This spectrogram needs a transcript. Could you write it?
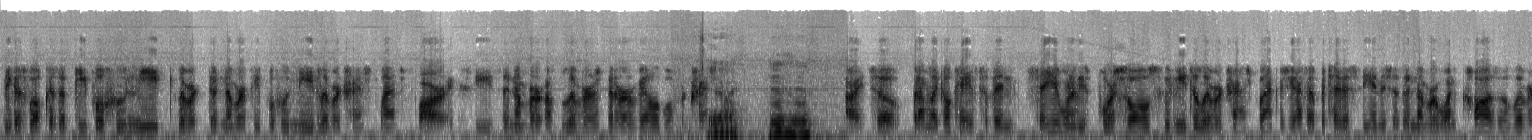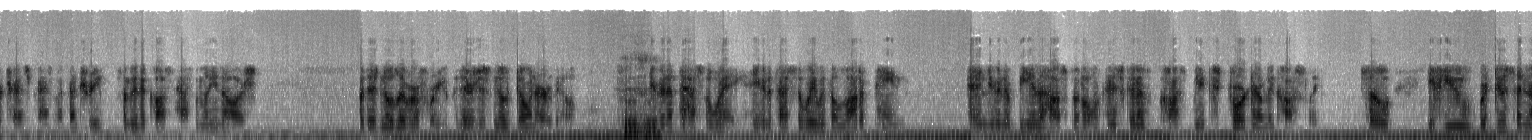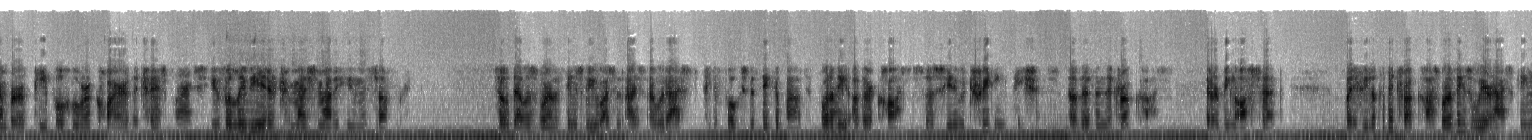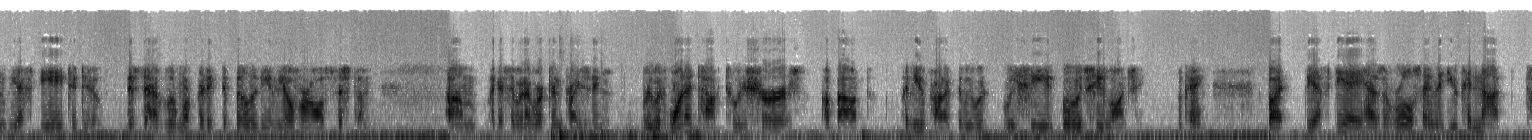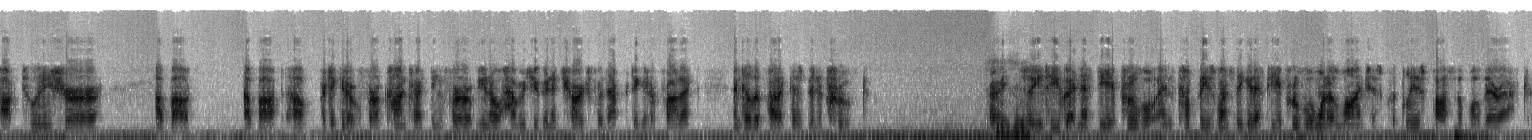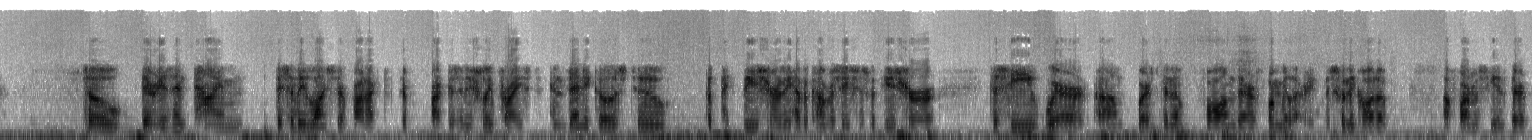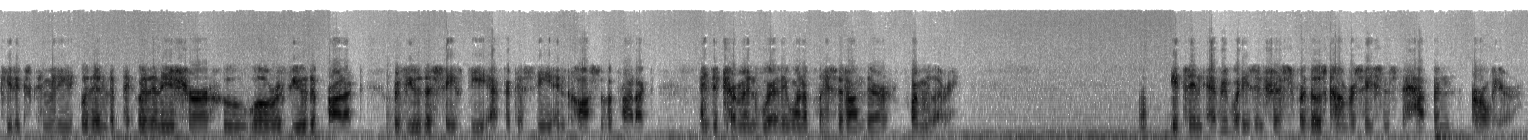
Because well, because the people who need liver, the number of people who need liver transplants far exceeds the number of livers that are available for transplant. Yeah. Mm-hmm. All right. So, but I'm like, okay. So then, say you're one of these poor souls who needs a liver transplant because you have hepatitis C, and this is the number one cause of liver transplants in the country, something that costs half a million dollars. But there's no liver for you. There's just no donor available. Mm-hmm. You're going to pass away. You're going to pass away with a lot of pain and you're going to be in the hospital, and it's going to cost be extraordinarily costly. So, if you reduce the number of people who require the transplants, you've alleviated a tremendous amount of human suffering. So that was one of the things we I, I would ask folks to think about. What are the other costs associated with treating patients other than the drug costs that are being offset? But if you look at the drug costs, one of the things we are asking the FDA to do is to have a little more predictability in the overall system. Um, like I said, when I worked in pricing, we would want to talk to insurers about a new product that we would we see we would see launching. Okay, but the FDA has a rule saying that you cannot talk to an insurer about about a particular for a contracting for you know how much you're going to charge for that particular product until the product has been approved. Right. Mm-hmm. So until you've got an FDA approval, and companies once they get FDA approval want to launch as quickly as possible thereafter. So there isn't time. So they launch their product. Their product is initially priced, and then it goes to the, the insurer. They have the conversations with the insurer to see where um, where it's going to fall on their formulary. It's something called a, a pharmacy and therapeutics committee within the within the insurer who will review the product, review the safety, efficacy, and cost of the product, and determine where they want to place it on their formulary. It's in everybody's interest for those conversations to happen earlier,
